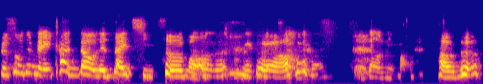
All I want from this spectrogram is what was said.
有时候就没看到人在骑车嘛。对啊叫你忙。好的，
